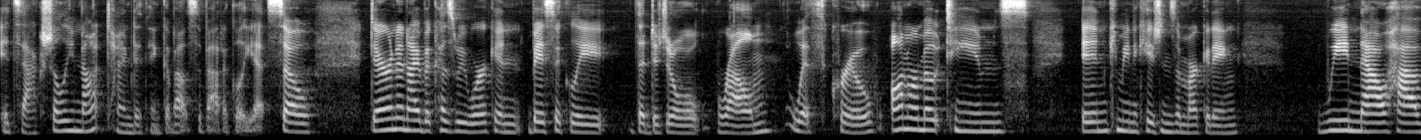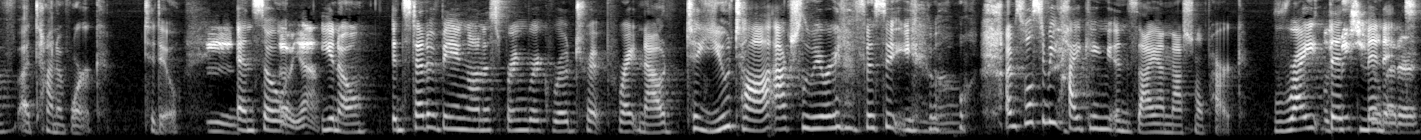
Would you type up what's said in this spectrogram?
it's actually not time to think about sabbatical yet. So Darren and I, because we work in basically the digital realm with Cru on remote teams in communications and marketing, we now have a ton of work to do. Mm. And so, oh, yeah. you know, instead of being on a spring break road trip right now to Utah, actually, we were going to visit you. No. I'm supposed to be hiking in Zion National Park right well, this minute.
